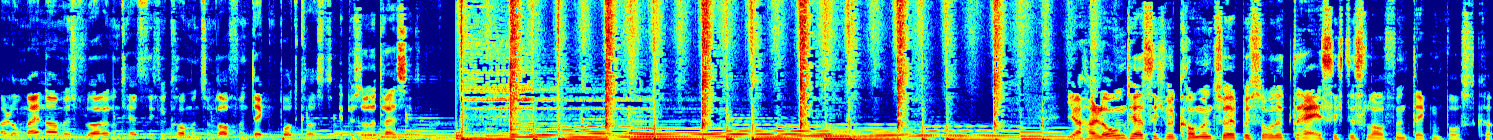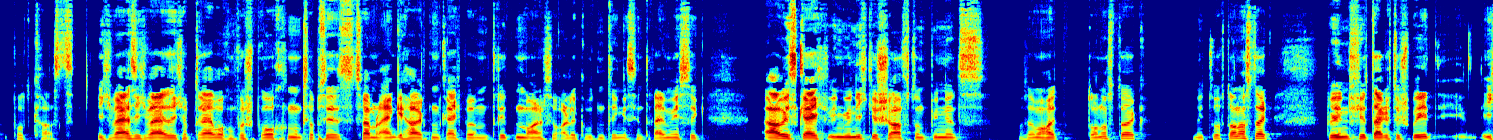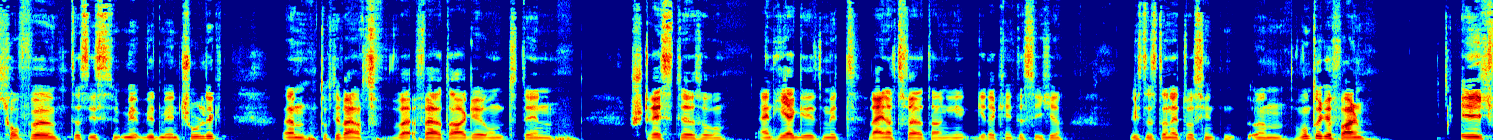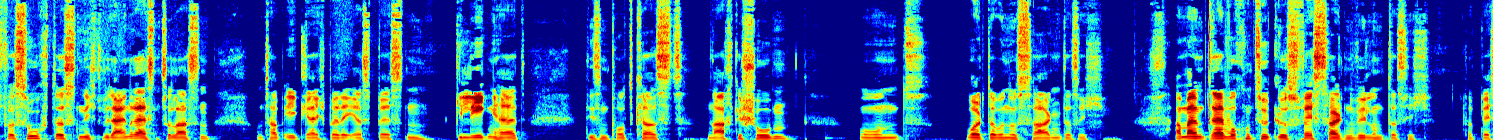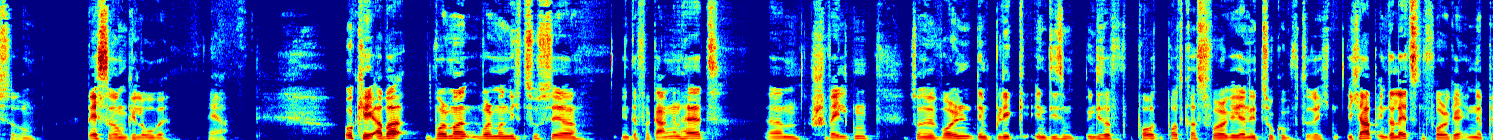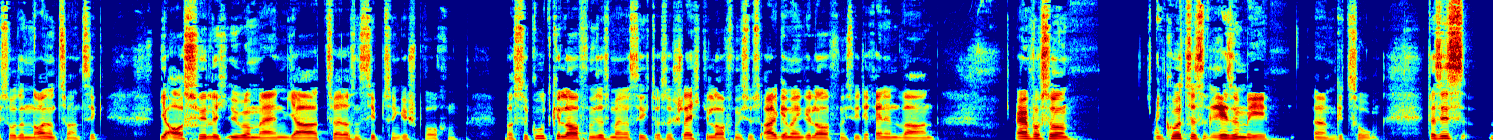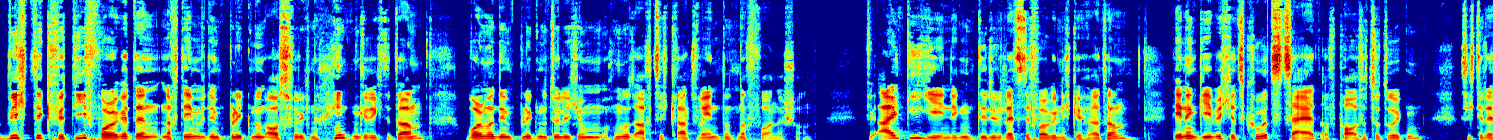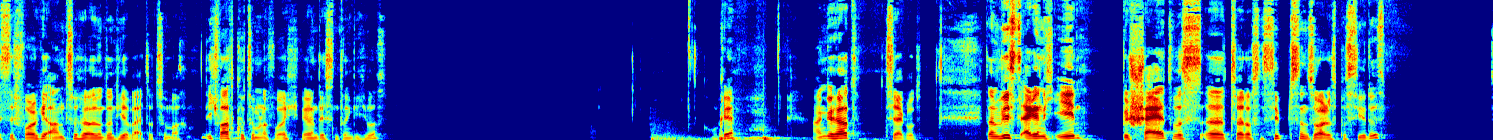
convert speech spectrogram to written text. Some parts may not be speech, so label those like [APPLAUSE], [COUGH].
Hallo, mein Name ist Florian und herzlich willkommen zum Laufenden Decken Podcast, Episode 30. Ja, hallo und herzlich willkommen zur Episode 30 des Laufenden Decken Podcasts. Ich weiß, ich weiß, ich habe drei Wochen versprochen und habe sie jetzt zweimal eingehalten, gleich beim dritten Mal, so alle guten Dinge sind dreimäßig. Aber ich es gleich irgendwie nicht geschafft und bin jetzt, was haben wir heute, Donnerstag? Mittwoch, Donnerstag? Bin vier Tage zu spät. Ich hoffe, das ist, wird mir entschuldigt ähm, durch die Weihnachtsfeiertage und den Stress, der so einhergeht mit Weihnachtsfeiertagen. Jeder kennt das sicher. Ist das dann etwas hinten ähm, runtergefallen? Ich versuche das nicht wieder einreißen zu lassen und habe eh gleich bei der erstbesten Gelegenheit diesen Podcast nachgeschoben und wollte aber nur sagen, dass ich an meinem drei Wochen Zyklus festhalten will und dass ich Verbesserung, Besserung gelobe. Ja. Okay, aber wollen wir, wollen wir nicht zu sehr in der Vergangenheit ähm, schwelgen, sondern wir wollen den Blick in, diesem, in dieser Podcast-Folge ja in die Zukunft richten. Ich habe in der letzten Folge, in Episode 29, hier ausführlich über mein Jahr 2017 gesprochen. Was so gut gelaufen ist aus meiner Sicht, was so schlecht gelaufen ist, wie es allgemein gelaufen ist, wie die Rennen waren. Einfach so ein kurzes Resümee ähm, gezogen. Das ist wichtig für die Folge, denn nachdem wir den Blick nun ausführlich nach hinten gerichtet haben, wollen wir den Blick natürlich um 180 Grad wenden und nach vorne schauen. Für all diejenigen, die die letzte Folge nicht gehört haben, denen gebe ich jetzt kurz Zeit, auf Pause zu drücken, sich die letzte Folge anzuhören und dann hier weiterzumachen. Ich warte kurz einmal auf euch, währenddessen trinke ich was. Okay, angehört? Sehr gut. Dann wisst eigentlich eh, Bescheid, was äh, 2017 so alles passiert ist.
